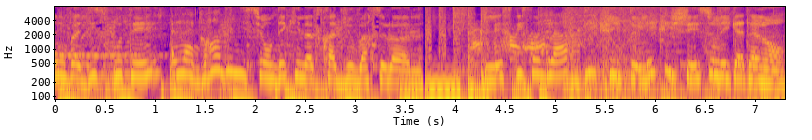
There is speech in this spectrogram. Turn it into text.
On va discuter la grande émission d'Equinox Radio Barcelone. Leslie Singla décrypte les clichés sur les Catalans.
